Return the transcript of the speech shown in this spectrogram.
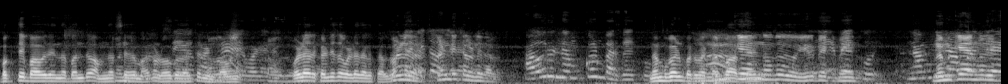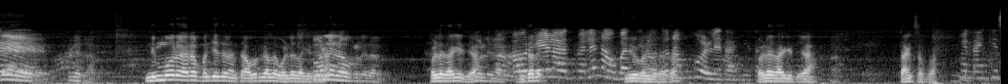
ಭಕ್ತಿ ಭಾವದಿಂದ ಬಂದು ಅಮ್ಮನ ಸೇವೆ ಮಾಡ್ಕೊಂಡು ಹೋಗೋದು ಅಂತ ನಿಮ್ಮ ಭಾವನೆ. ಒಳ್ಳೇದು ಖಂಡಿತ ಒಳ್ಳೇದಾಗುತ್ತಲ್ವಾ ಒಳ್ಳೇದಾಗುತ್ತೆ. ಖಂಡಿತ ಒಳ್ಳೇದಾಗುತ್ತೆ. ಅವರು ನಂಬ್ಕೊಂಡ್ ಬರ್ಬೇಕು. ನಂಬ್ಕೊಂಡು ಬರ್ಬೇಕಲ್ವಾ ನಂಬಿಕೆ ಅನ್ನೋದು ಇರಬೇಕು ಮೇನ್ ನಂಬಿಕೆ ಅನ್ನೋದು ಇದ್ರೆ ಒಳ್ಳೇದಾಗುತ್ತೆ. ನಿಮ್ಮವ್ರು ಯಾರೋ ಬಂದಿದ್ದಾರಂತ ಅವ್ರಿಗೆಲ್ಲ ಒಳ್ಳೇದಾಗಿದೆ ಒಳ್ಳೇದಾಗ ಒಳ್ಳೇದಾಗಿದೆಯಾ? ಅವ್ರು ಹೇಳಾದ್ಮೇಲೆ ನಾವು ಬಂದಿರೋದು ನಮಗೂ ಒಳ್ಳೇದಾಗಿದೆ. ಒಳ್ಳೇದಾಗಿದೆಯಾ? ಥ್ಯಾಂಕ್ಸ್ ಅಪ್ಪ. ಥ್ಯಾಂಕ್ ಯು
